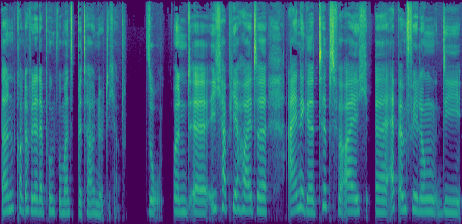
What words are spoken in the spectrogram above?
dann kommt auch wieder der Punkt, wo man es bitter nötig hat. So, und äh, ich habe hier heute einige Tipps für euch, äh, App-Empfehlungen, die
